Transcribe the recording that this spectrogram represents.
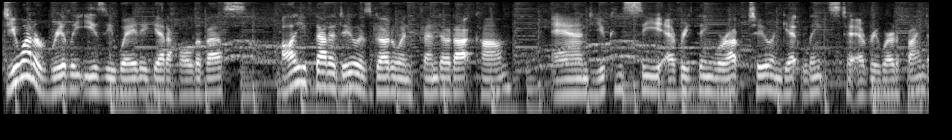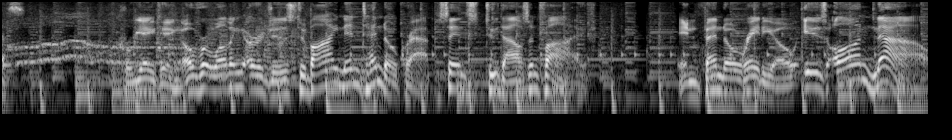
Do you want a really easy way to get a hold of us? All you've got to do is go to infendo.com and you can see everything we're up to and get links to everywhere to find us. Creating overwhelming urges to buy Nintendo crap since 2005. Infendo Radio is on now.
